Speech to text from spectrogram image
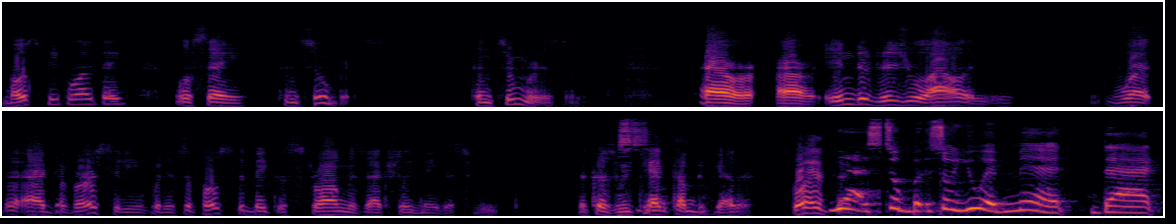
Most people, I think, will say consumers, consumerism, our our individuality, what our diversity, what is supposed to make us strong, has actually made us weak because we can't come together. Go ahead. Sam. Yeah, so so you admit that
